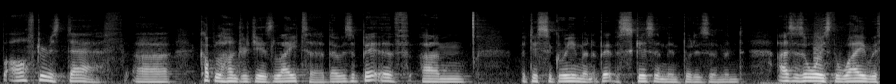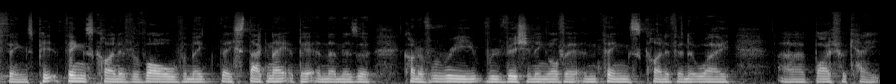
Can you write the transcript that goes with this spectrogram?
But after his death, uh, a couple of hundred years later, there was a bit of um, a disagreement, a bit of a schism in Buddhism. And as is always the way with things, p- things kind of evolve and they, they stagnate a bit, and then there's a kind of re revisioning of it, and things kind of in a way uh, bifurcate.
